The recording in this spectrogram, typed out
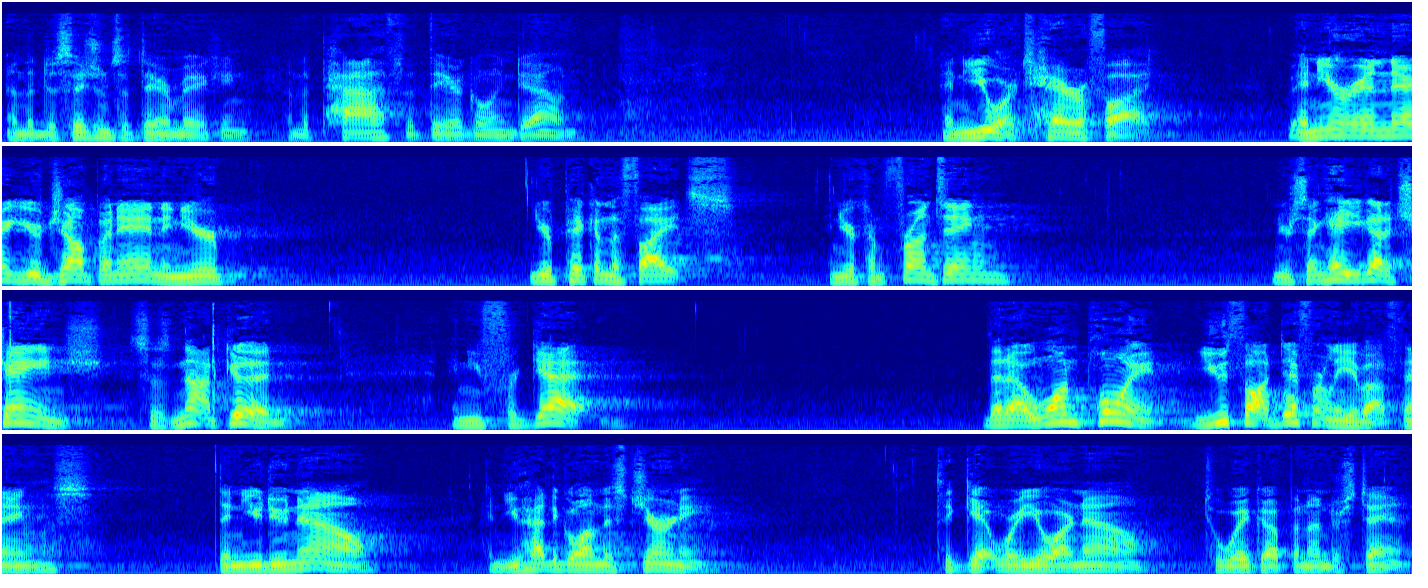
And the decisions that they are making, and the path that they are going down. And you are terrified. And you're in there, you're jumping in, and you're, you're picking the fights, and you're confronting, and you're saying, hey, you got to change. It says, not good and you forget that at one point you thought differently about things than you do now, and you had to go on this journey to get where you are now, to wake up and understand.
